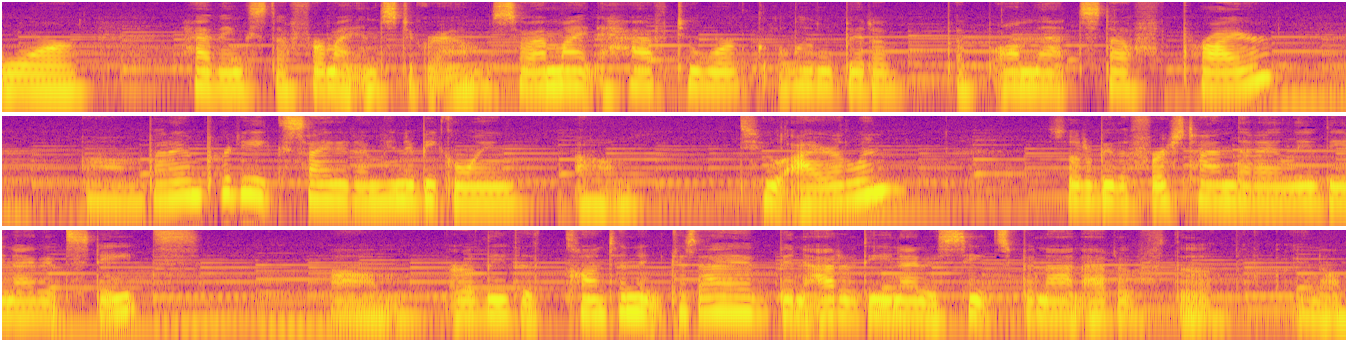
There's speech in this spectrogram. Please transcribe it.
or having stuff for my Instagram. So I might have to work a little bit of, of on that stuff prior. Um, but I'm pretty excited. I'm going to be going um, to Ireland. So it'll be the first time that I leave the United States um, or leave the continent because I have been out of the United States but not out of the, you know,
